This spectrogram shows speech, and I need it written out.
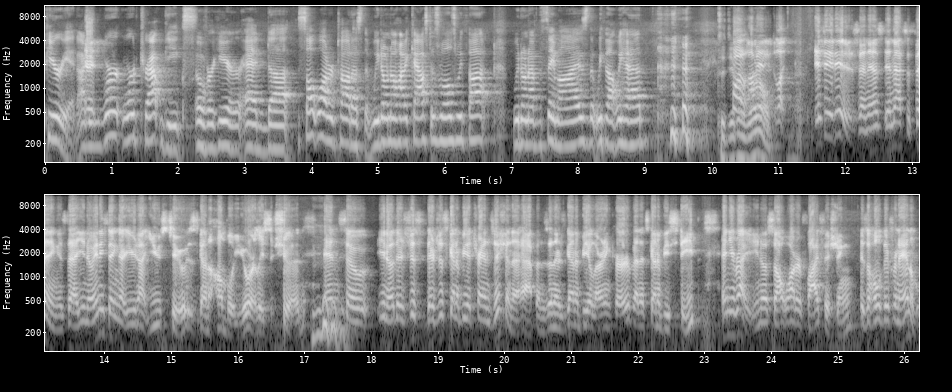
Period. I mean, we're we're trout geeks over here, and uh, saltwater taught us that we don't know how to cast as well as we thought. We don't have the same eyes that we thought we had. it's a different well, world. I mean, like, it, it is, and that's, and that's the thing is that you know anything that you're not used to is going to humble you, or at least it should. and so you know there's just there's just going to be a transition that happens, and there's going to be a learning curve, and it's going to be steep. And you're right, you know, saltwater fly fishing is a whole different animal,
